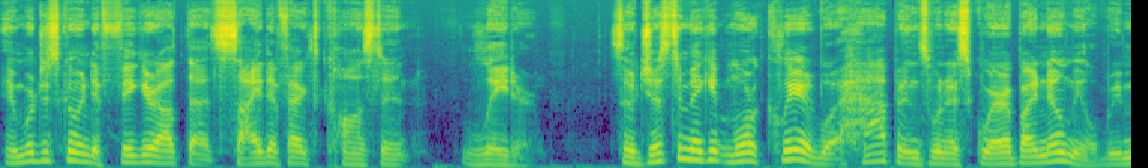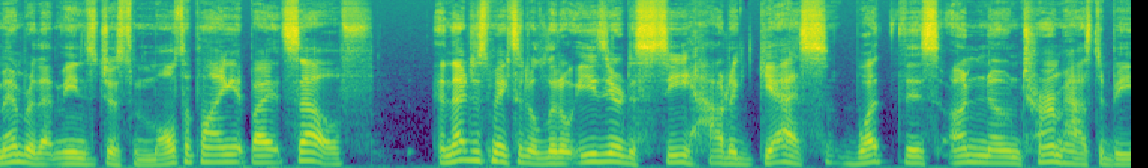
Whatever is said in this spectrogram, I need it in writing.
And we're just going to figure out that side effect constant later. So just to make it more clear what happens when I square a binomial, remember that means just multiplying it by itself. And that just makes it a little easier to see how to guess what this unknown term has to be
